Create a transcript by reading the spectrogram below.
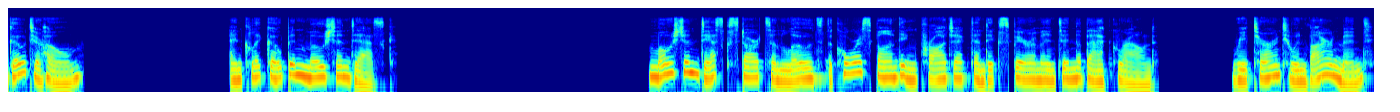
Go to Home and click Open Motion Desk. Motion Desk starts and loads the corresponding project and experiment in the background. Return to Environment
